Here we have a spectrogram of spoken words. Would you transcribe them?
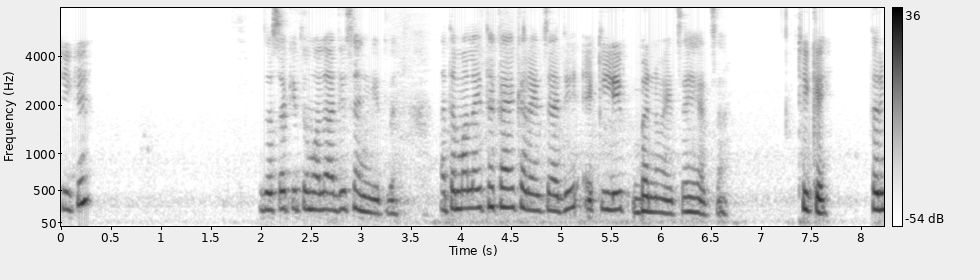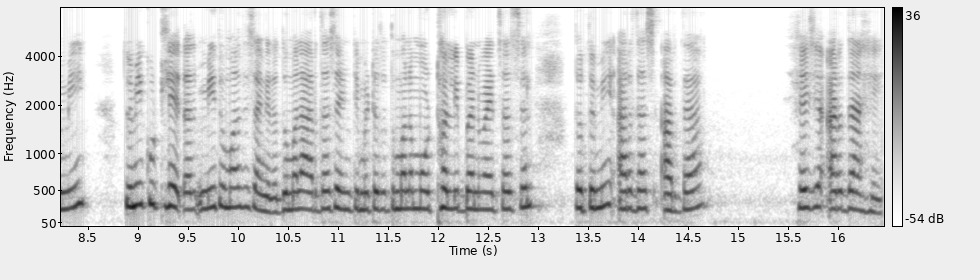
ठीक आहे? जसं की तुम्हाला आधी सांगितलं. आता मला इथं काय करायचं आधी? एक लिप बनवायचं आहे ह्याचा. ठीक आहे? तर मी तुम्ही कुठले आहेत? मी तुम्हाला ते सांगितलं तुम्हाला अर्धा सेंटीमीटर तर तुम्हाला मोठं लिप बनवायचं असेल तर तुम्ही अर्धा अर्धा हे जे अर्धा आहे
